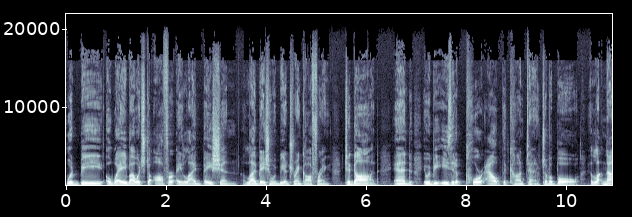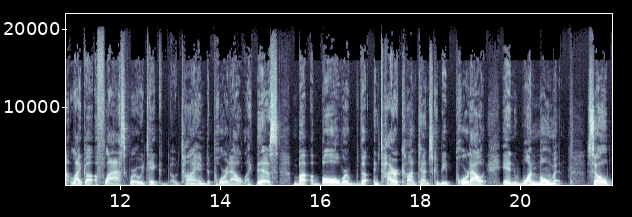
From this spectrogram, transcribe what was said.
would be a way by which to offer a libation. A libation would be a drink offering to God. And it would be easy to pour out the contents of a bowl, not like a, a, flask where it would take time to pour it out like this, but a bowl where the entire contents could be poured out in one moment. So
